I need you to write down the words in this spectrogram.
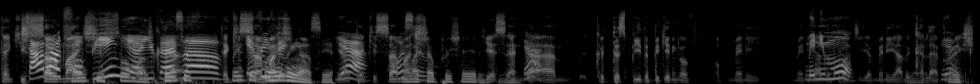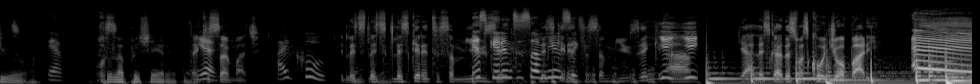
Thank you Shout so out much. for Thank you being so here. much. You guys you. are Thank you Thank so you for much. everything. having us here. Yeah, Yeah, thank you so much. awesome. Much appreciated. Yes, and Yeah. um, could this be the beginning of, of many many, Many more. proje- yeah, many other Yes, Yeah. Thank collaborations. you. Yeah. Truly appreciate it. Man. Thank Yeah. you so much. Alright, cool. Let's let's let's get into some music. Let's get into some music. Let's music. get into some music. Yeah, Um, yeah. yeah, let's go. This one's called Your Body. Hey!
